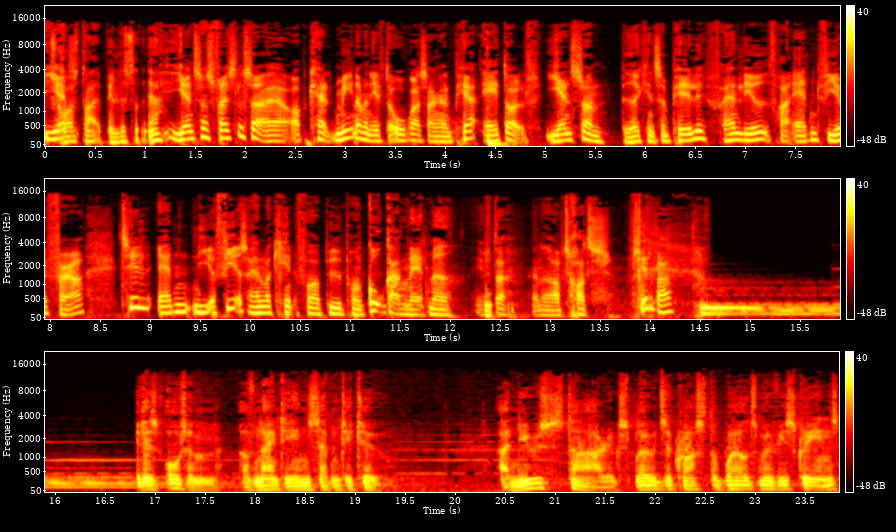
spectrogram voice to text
Ja. skråstreg bæltested. Ja. Jansons fristelser er opkaldt, mener man, efter operasangeren Per Adolf Jansson, bedre kendt som Pelle, for han levede fra 1844 til 1889, og han var kendt for at byde på en god gang natmad, efter han havde optrådt. It is autumn of 1972. A new star explodes across the world's movie screens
